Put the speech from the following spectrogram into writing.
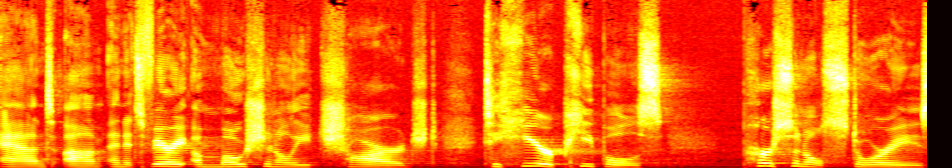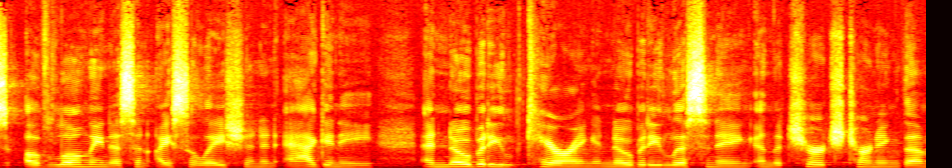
And, um, and it's very emotionally charged to hear people's personal stories of loneliness and isolation and agony and nobody caring and nobody listening and the church turning them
